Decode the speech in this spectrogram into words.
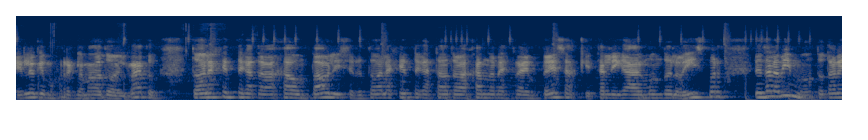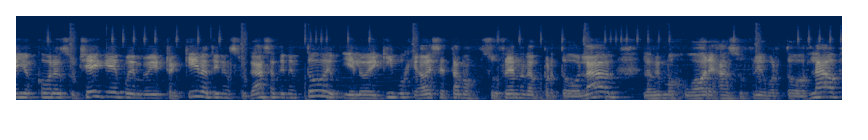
es lo que hemos reclamado todo el rato. Toda la gente que ha trabajado en Publisher, toda la gente que ha estado trabajando en nuestras empresas que están ligadas al mundo de los esports, les da lo mismo, total ellos cobran su cheque, pueden vivir tranquilos, tienen su casa, tienen todo, y, los equipos que a veces estamos sufriendo por todos lados, los mismos jugadores han sufrido por todos lados,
